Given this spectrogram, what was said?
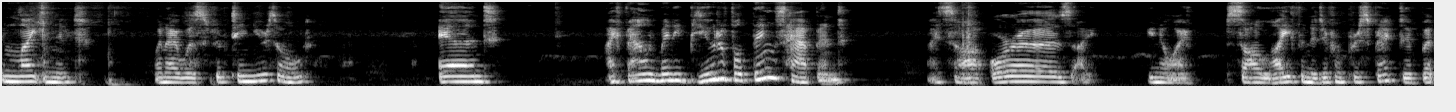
enlightenment when I was 15 years old and I found many beautiful things happened. I saw auras, I you know, I saw life in a different perspective, but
